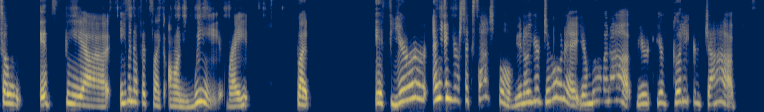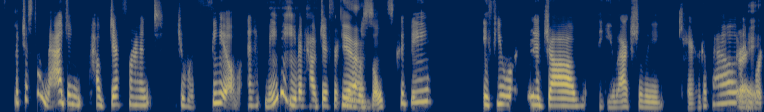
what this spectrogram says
so it's the uh, even if it's like on we right? But if you're and, and you're successful, you know, you're doing it, you're moving up, you're you're good at your job. But just imagine how different you would feel, and maybe even how different Yeah. your results could be if you were in a job that you actually cared about and were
